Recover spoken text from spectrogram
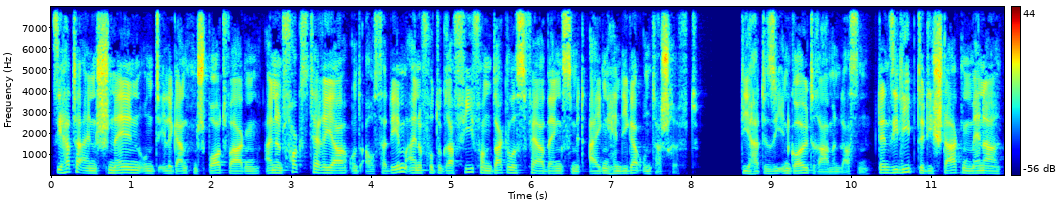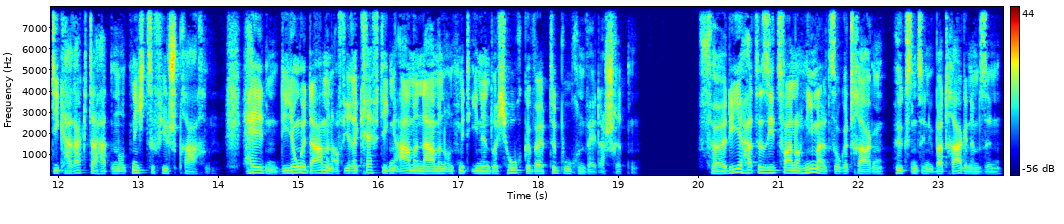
Sie hatte einen schnellen und eleganten Sportwagen, einen Fox Terrier und außerdem eine Fotografie von Douglas Fairbanks mit eigenhändiger Unterschrift. Die hatte sie in Gold rahmen lassen, denn sie liebte die starken Männer, die Charakter hatten und nicht zu viel sprachen. Helden, die junge Damen auf ihre kräftigen Arme nahmen und mit ihnen durch hochgewölbte Buchenwälder schritten. Ferdy hatte sie zwar noch niemals so getragen, höchstens in übertragenem Sinn.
